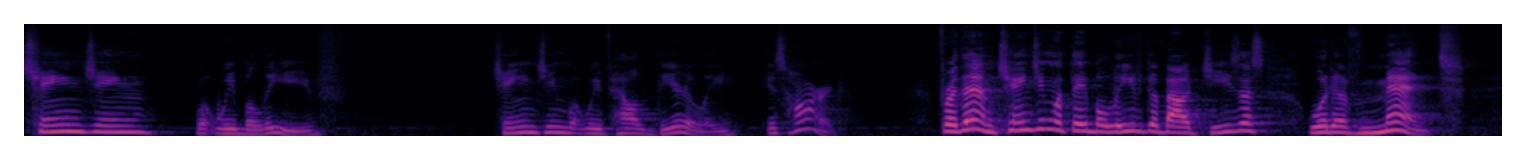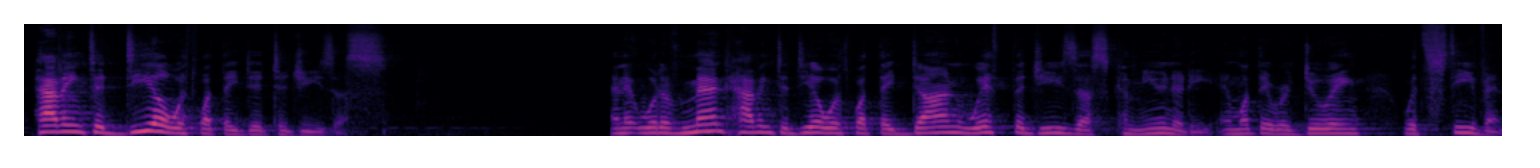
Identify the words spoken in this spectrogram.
changing what we believe, changing what we've held dearly, is hard. For them, changing what they believed about Jesus would have meant having to deal with what they did to Jesus and it would have meant having to deal with what they'd done with the Jesus community and what they were doing with Stephen,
